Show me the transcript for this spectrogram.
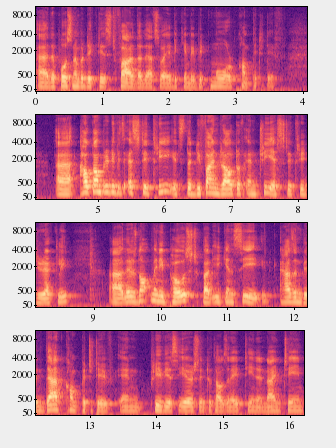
uh, the post number decreased further. That's why it became a bit more competitive. Uh, how competitive is ST3? It's the defined route of entry, ST3 directly. Uh, there's not many posts, but you can see it hasn't been that competitive in previous years in 2018 and 19.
